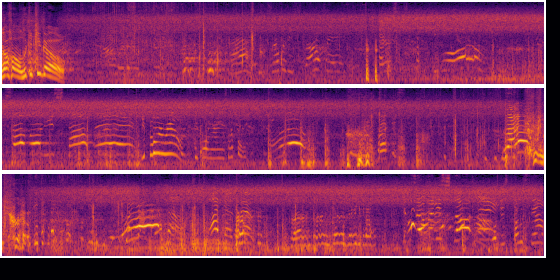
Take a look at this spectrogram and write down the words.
Oh, look at you go. Somebody stop me. Whoa. Somebody stop me. Keep going around. Just keep going around in circles. Practice. Holy crap. down.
